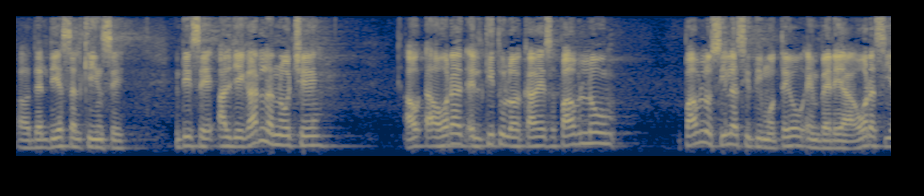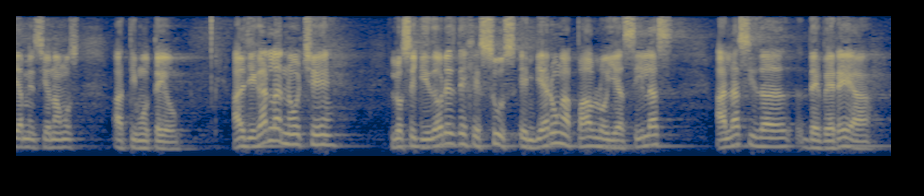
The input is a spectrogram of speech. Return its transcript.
ah, del 10 al 15. Dice, al llegar la noche, ahora el título acá es Pablo Pablo, Silas y Timoteo en Berea. Ahora sí ya mencionamos a Timoteo. Al llegar la noche, los seguidores de Jesús enviaron a Pablo y a Silas a la ciudad de Berea.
